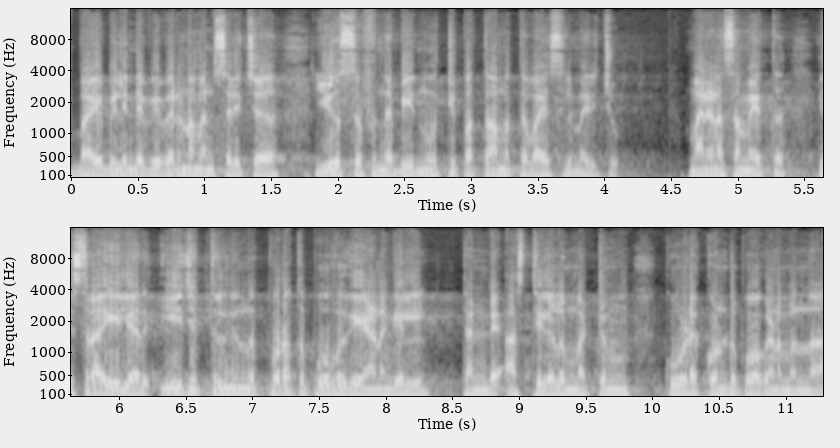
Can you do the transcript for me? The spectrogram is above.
ബൈബിളിന്റെ വിവരണമനുസരിച്ച് യൂസഫ് നബി നൂറ്റിപ്പത്താമത്തെ വയസ്സിൽ മരിച്ചു. മരണസമയത്ത് ഇസ്രായേലിയർ ഈജിപ്തിൽ നിന്ന് പുറത്തു പോവുകയാണെങ്കിൽ തന്റെ അസ്ഥികളും മറ്റും കൂടെ കൊണ്ടുപോകണമെന്ന്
